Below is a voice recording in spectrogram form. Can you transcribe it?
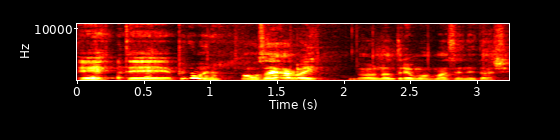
Este, pero bueno, vamos a dejarlo ahí. No, no entremos más en detalle.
